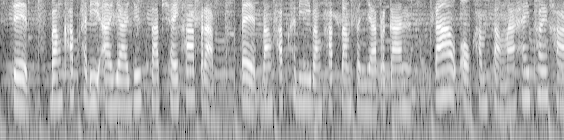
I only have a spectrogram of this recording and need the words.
7. บังคับคดีอาญายึดทรัพย์ใช้ค่าปรับ 8. บังคับคดีบังคับตามสัญญาประกัน 9. ออกคำสั่งมาให้ถ้อยคำ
